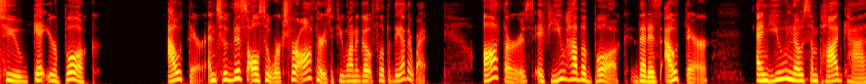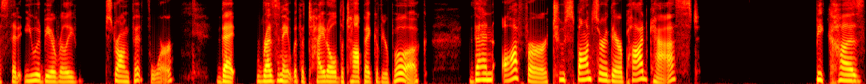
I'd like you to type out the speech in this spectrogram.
to get your book out there. And so this also works for authors if you want to go flip it the other way. Authors, if you have a book that is out there and you know some podcasts that you would be a really strong fit for that resonate with the title, the topic of your book, then offer to sponsor their podcast mm. because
